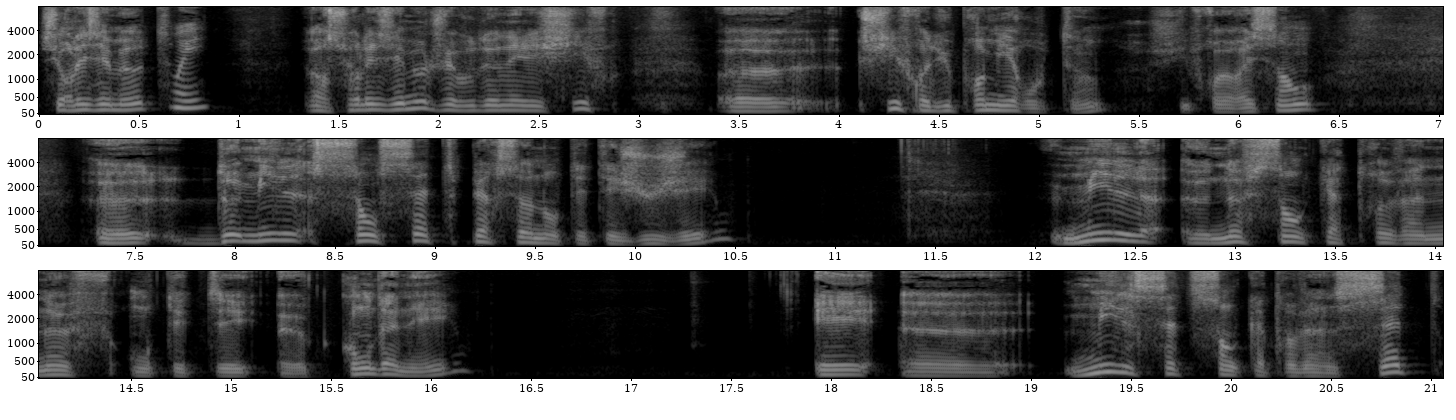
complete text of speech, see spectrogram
Sur les émeutes, Oui. Alors sur les émeutes, je vais vous donner les chiffres. Euh, chiffres du 1er août, hein, chiffre récent. Euh, 2107 personnes ont été jugées. 1989 ont été euh, condamnées. Et euh, 1787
